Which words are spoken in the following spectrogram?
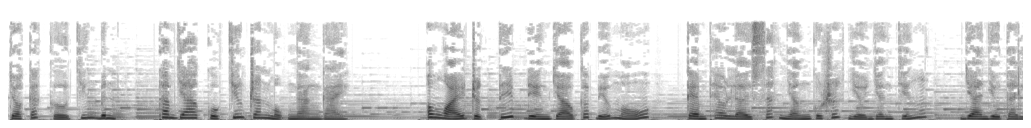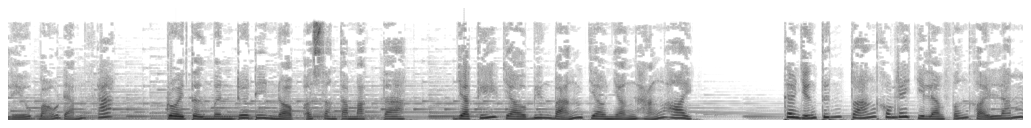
cho các cựu chiến binh tham gia cuộc chiến tranh một ngàn ngày. Ông ngoại trực tiếp điền vào các biểu mẫu kèm theo lời xác nhận của rất nhiều nhân chứng và nhiều tài liệu bảo đảm khác, rồi tự mình đưa đi nộp ở Santa Marta và ký vào biên bản giao nhận hẳn hoi. Theo những tính toán không lấy gì làm phấn khởi lắm,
